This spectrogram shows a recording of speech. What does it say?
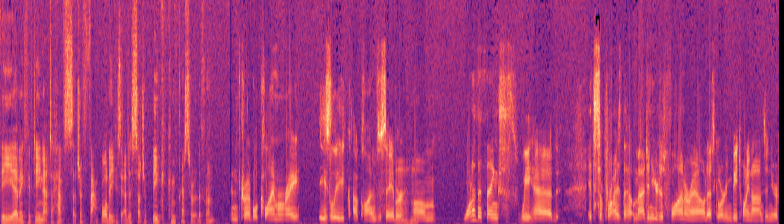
the uh, MiG 15 had to have such a fat body because it had a, such a big compressor at the front. Incredible climb rate, easily outclimbs the Saber. Mhm. Um, one of the things we had, it surprised the hell. Imagine you're just flying around escorting B-29s in your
